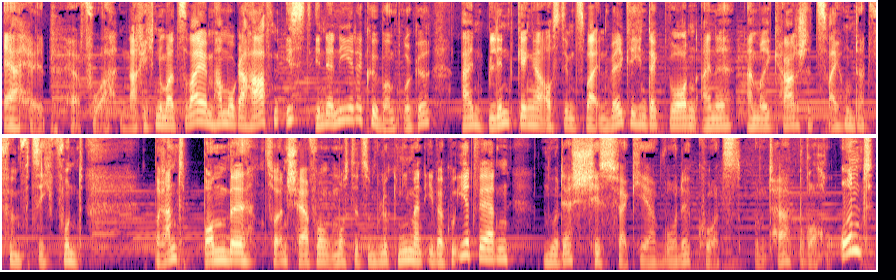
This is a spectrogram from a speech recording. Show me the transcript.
Airhelp hervor. Nachricht Nummer zwei im Hamburger Hafen ist in der Nähe der Köbernbrücke ein Blindgänger aus dem Zweiten Weltkrieg entdeckt worden, eine amerikanische 250 Pfund Brandbombe. Zur Entschärfung musste zum Glück niemand evakuiert werden, nur der Schiffsverkehr wurde kurz unterbrochen. Und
